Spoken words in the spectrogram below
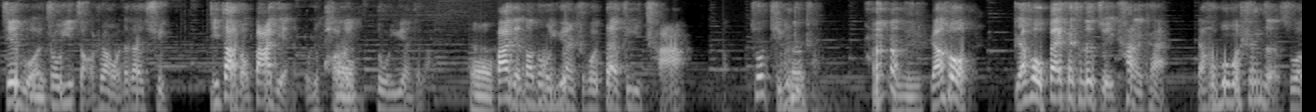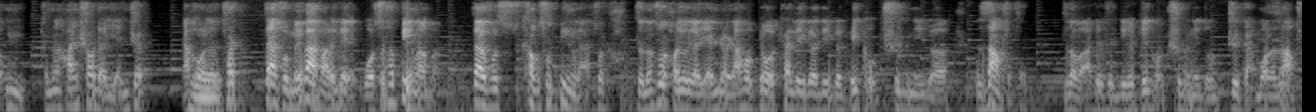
结果嗯。周一早上我大概去，一大早八点我就跑到嗯动物医院去了。嗯。八点到动物医院的时候，大夫一查，说体温正常，嗯。然后然后掰开他的嘴看了看，然后摸摸身子说，嗯，可能还烧点炎症。然后呢嗯，他大夫没办法了，给我说他病了嘛，大夫看不出病来，说只能说好像有点炎症，然后给我开了一个那个给狗吃的那个 Zanft，知道吧？就是那个给狗吃的那种治感冒的 Zanft。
